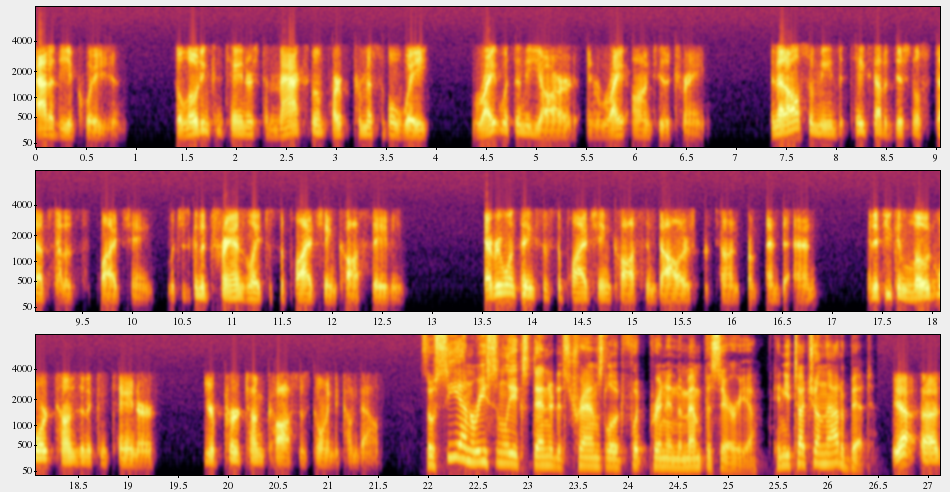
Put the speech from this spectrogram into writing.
out of the equation. So loading containers to maximum permissible weight right within the yard and right onto the train. And that also means it takes out additional steps out of the supply chain, which is going to translate to supply chain cost savings. Everyone thinks of supply chain costs in dollars per ton from end to end. And if you can load more tons in a container, your per ton cost is going to come down. So CN recently extended its transload footprint in the Memphis area. Can you touch on that a bit? Yeah, uh,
